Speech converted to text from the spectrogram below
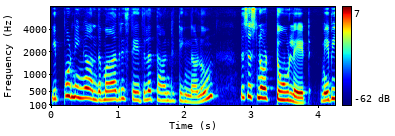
இப்போ நீங்கள் அந்த மாதிரி ஸ்டேஜில் தாண்டிட்டிங்கனாலும் this is not too late maybe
